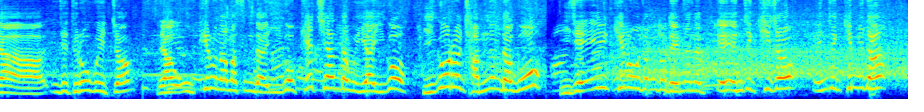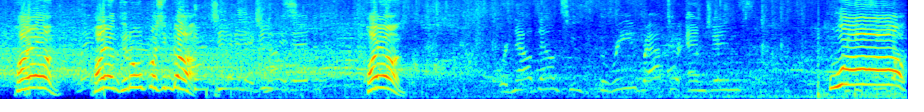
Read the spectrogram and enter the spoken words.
야 이제 들어오고 있죠? 야 5km 남았습니다. 이거 캐치한다고 야 이거 이거를 잡는다고? 이제 1km 정도 되면은 에, 엔진 키죠? 엔진 킵니다. 과연 과연 들어올 것인가? 13 engines. 과연. 우와.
